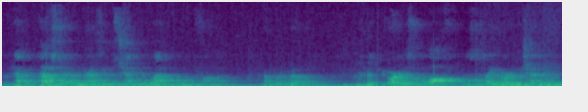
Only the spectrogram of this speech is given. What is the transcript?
The pa- pastor had the mass, he was chanting Latin on the front. Not very well. The organist in the loft was playing the organ chanting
